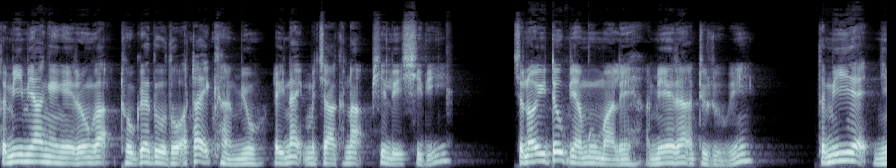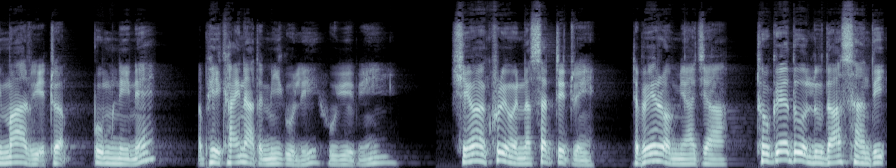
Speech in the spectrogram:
သမီးများငယ်ငယ်တုန်းကထိုကဲ့သို့သောအတိုက်အခံမျိုးအိမ်၌မကြာခဏဖြစ်လေရှိသည်။ကျွန်တော်ဤတုတ်ပြန်မှုမှာလည်းအမြဲတမ်းအတူတူပင်။သမီးရဲ့ညီမတွေအတွက်ပုံမနေနဲ့အဖေခိုင်းတာသမီးကိုလေဟူ၍ပင်။ရှင်ဟန်ခရစ်ဝင်21တွင်တပည့်တော်များကြားထိုကဲ့သို့လူသားဆန်သည့်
